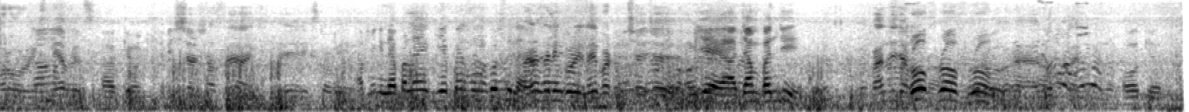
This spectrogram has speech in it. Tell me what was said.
বড় বড় রিস্ক নিয়ে ফেলছি ওকে ওকে বিশ্বাস আছে এই রিস্কটা আমি আপনি কি নেপালে গিয়ে প্যারাসেলিং করছিলেন প্যারাসেলিং করি নাই বাট হচ্ছে যে ওই যে jump bungee bungee jump rope rope rope হ্যাঁ রোপ ওকে ওকে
